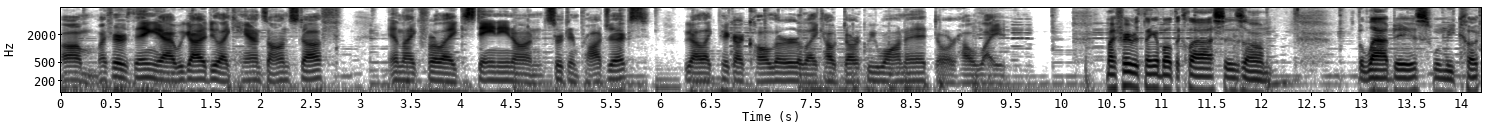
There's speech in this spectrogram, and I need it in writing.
Um, my favorite thing, yeah, we gotta do like hands-on stuff, and like for like staining on certain projects, we gotta like pick our color, like how dark we want it or how light. My favorite thing about the class is um, the lab days when we cook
